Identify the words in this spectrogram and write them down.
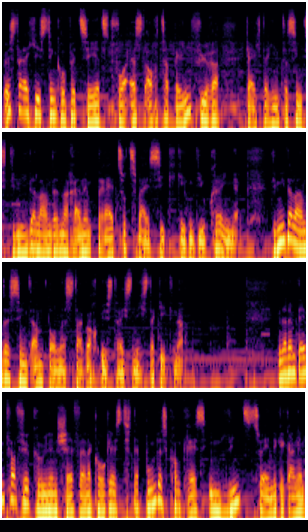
Österreich ist in Gruppe C jetzt vorerst auch Tabellenführer. Gleich dahinter sind die Niederlande nach einem 3 zu 2 Sieg gegen die Ukraine. Die Niederlande sind am Donnerstag auch Österreichs nächster Gegner. Mit einem Dämpfer für Grünen-Chef Werner Kogler ist der Bundeskongress in Linz zu Ende gegangen.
